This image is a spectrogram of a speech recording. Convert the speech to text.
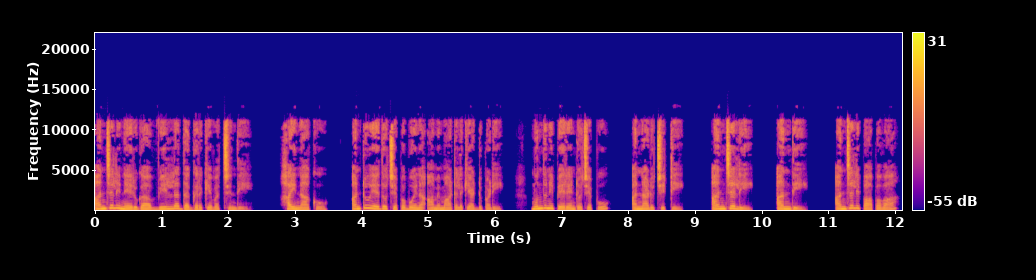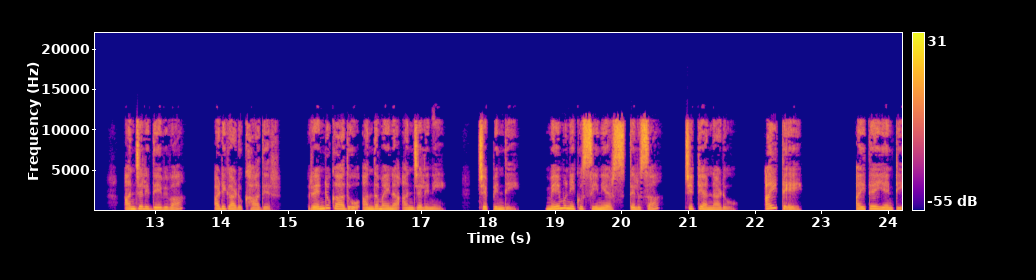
అంజలి నేరుగా వీళ్ళ దగ్గరకే వచ్చింది. హై నాకు అంటూ ఏదో చెప్పబోయిన ఆమె మాటలకి అడ్డుపడి ముందు నీ పేరేంటో చెప్పు అన్నాడు చిట్టి. అంజలి అంది. అంజలి పాపవా? అంజలి దేవివా? అడిగాడు ఖాదిర్. రెండు కాదు అందమైన అంజలిని. చెప్పింది. మేము నీకు సీనియర్స్ తెలుసా? చిట్టి అన్నాడు. అయితే అయితే ఏంటి?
